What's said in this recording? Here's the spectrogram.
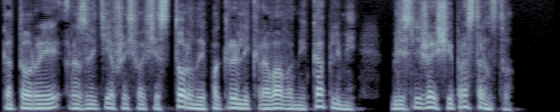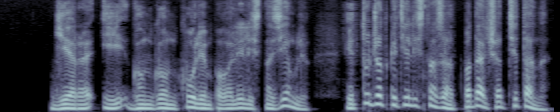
которые, разлетевшись во все стороны, покрыли кровавыми каплями близлежащее пространство. Гера и Гунгун кулем повалились на землю и тут же откатились назад, подальше от Титана.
